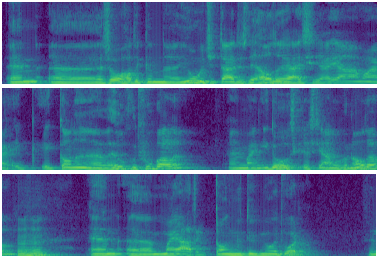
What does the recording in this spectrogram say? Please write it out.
En eh, zo had ik een jongetje tijdens de heldenreis. Die zei, ja, maar ik, ik kan heel goed voetballen. En mijn idool is Cristiano Ronaldo. Mhm. En, eh, maar ja, dat kan ik natuurlijk nooit worden. Dus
